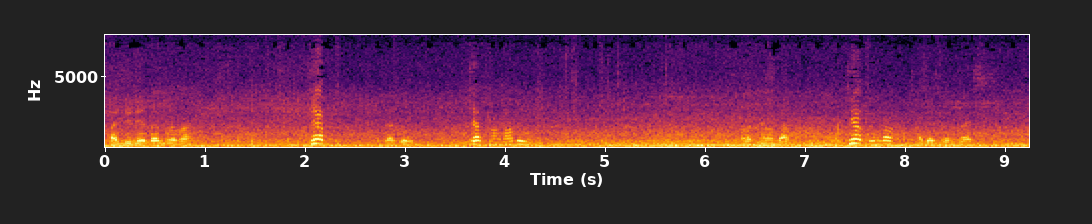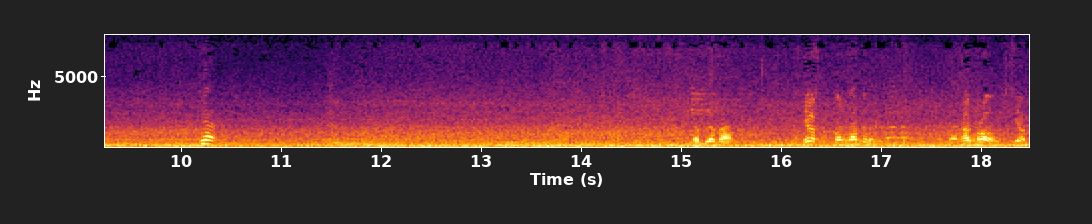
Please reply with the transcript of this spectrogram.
Pak Didi tahun berapa? Siap. Satu. Siap tahun satu. Alatnya lengkap. Siap lengkap. Ada surprise. Siap. Tahun berapa? Siap tahun satu. Kontrol. Siap.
